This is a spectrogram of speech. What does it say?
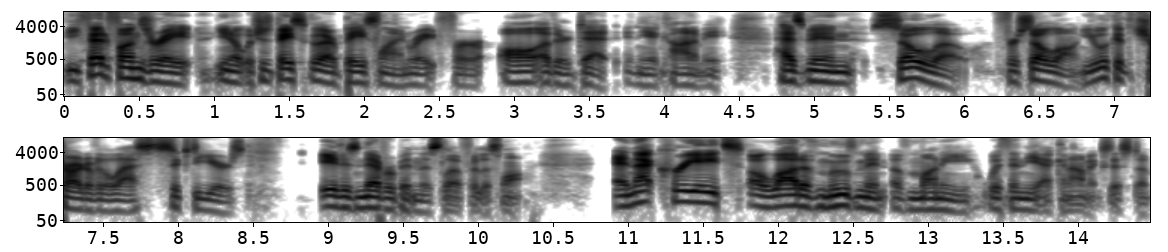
the Fed funds rate, you know, which is basically our baseline rate for all other debt in the economy, has been so low for so long. You look at the chart over the last 60 years, it has never been this low for this long. And that creates a lot of movement of money within the economic system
